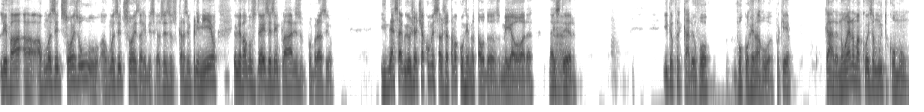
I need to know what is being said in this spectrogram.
levar a, algumas edições ou algumas edições da revista, que às vezes os caras imprimiam, eu levava uns 10 exemplares para o Brasil. E nessa época eu já tinha começado, já estava correndo a tal das meia hora na uhum. esteira. E daí eu falei, cara, eu vou, vou correr na rua. Porque, cara, não era uma coisa muito comum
